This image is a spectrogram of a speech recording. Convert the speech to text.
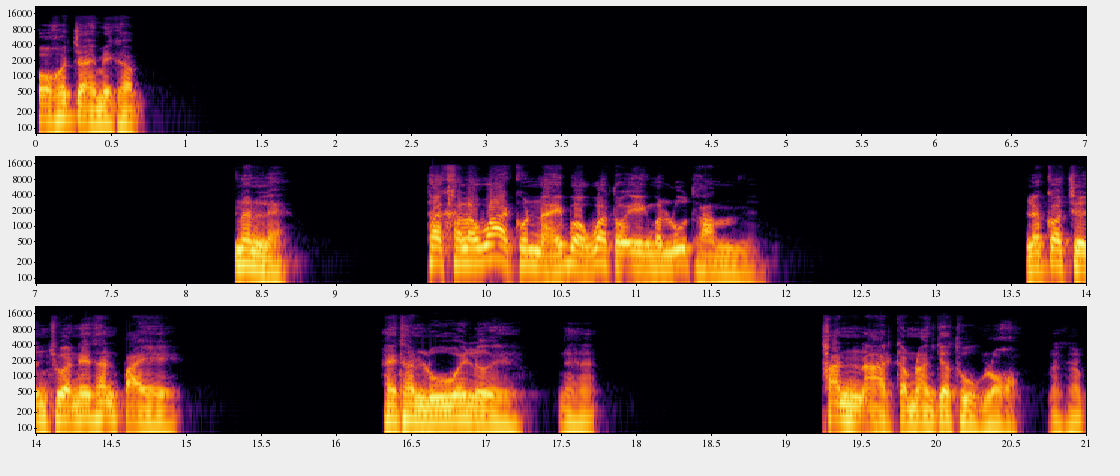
พอเข้าใจไหมครับ นั่นแหละ ถ้าคารวาสคนไหนบอกว่าตัวเองบรรลุธรรมแล้วก็เชิญชวนให้ท่านไป ให้ท่านรู้ไว้เลยนะฮะท่านอาจกำลังจะถูกหลอกนะครับ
